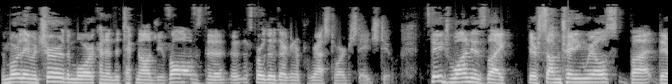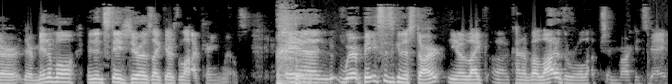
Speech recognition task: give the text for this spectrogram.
the more they mature, the more kind of the technology evolves, the, the, the further they're going to progress towards stage two. Stage one is like there's some training wheels, but they're they're minimal. And then stage zero is like there's a lot of training wheels. and where base is going to start, you know, like uh, kind of a lot of the rollups in the market today,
